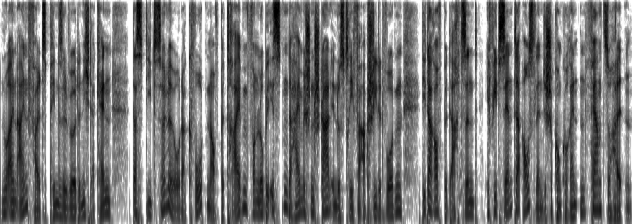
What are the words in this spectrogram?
Nur ein Einfallspinsel würde nicht erkennen, dass die Zölle oder Quoten auf Betreiben von Lobbyisten der heimischen Stahlindustrie verabschiedet wurden, die darauf bedacht sind, effiziente ausländische Konkurrenten fernzuhalten.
